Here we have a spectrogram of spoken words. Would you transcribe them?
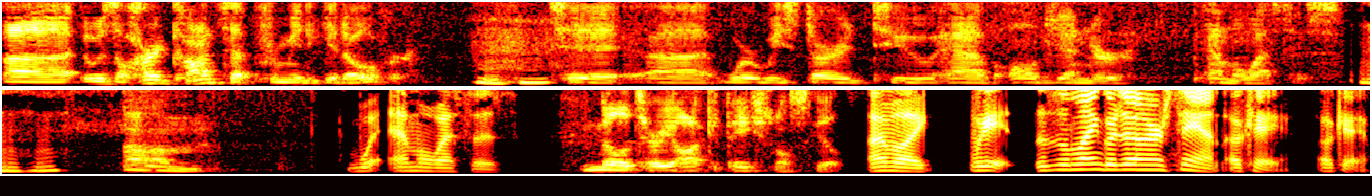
uh, it was a hard concept for me to get over to uh, where we started to have all gender MOSs, What MOSs? military occupational skills. I'm like, wait, this is a language I understand. Okay, okay.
